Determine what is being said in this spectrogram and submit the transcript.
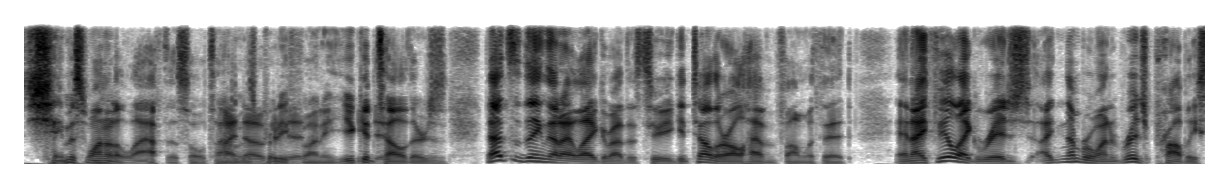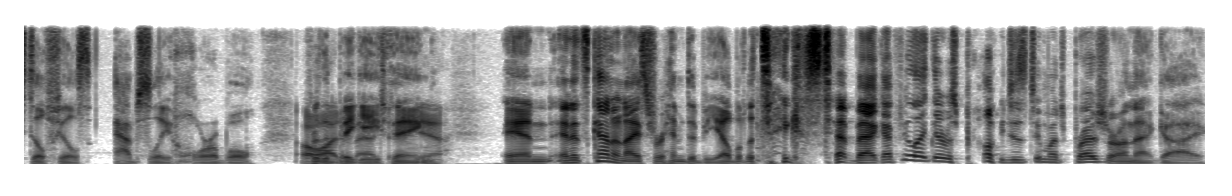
Sheamus wanted to laugh this whole time. I it was know, pretty funny. You He could did. tell there's that's the thing that I like about this too. You can tell they're all having fun with it. And I feel like Ridge I, number one, Ridge probably still feels absolutely horrible for Oh, the I'd Big E thing. yeah. And and it's kind of nice for him to be able to take a step back. I feel like there was probably just too much pressure on that guy.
